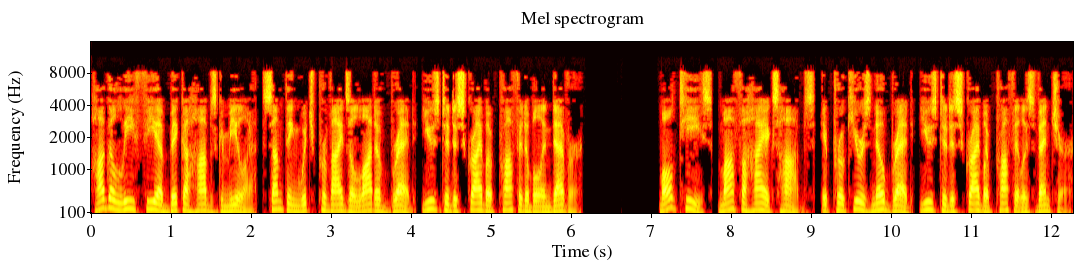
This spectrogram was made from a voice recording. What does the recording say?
haga li fia bika habs gamila, something which provides a lot of bread, used to describe a profitable endeavor. Maltese, ma fahayaks habs, it procures no bread, used to describe a profitless venture.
